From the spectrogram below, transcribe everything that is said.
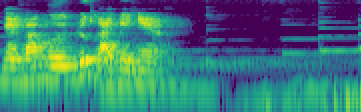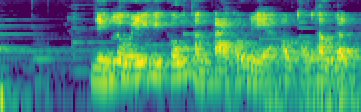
ngày 30 rước lại về nhà. Những lưu ý khi cúng thần tài thổ địa ông thổ thần đất.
